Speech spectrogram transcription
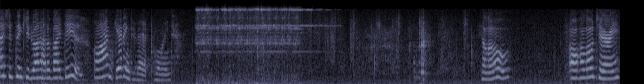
I should think you'd run out of ideas. Oh, I'm getting to that point. Hello? Oh, hello, Jerry.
